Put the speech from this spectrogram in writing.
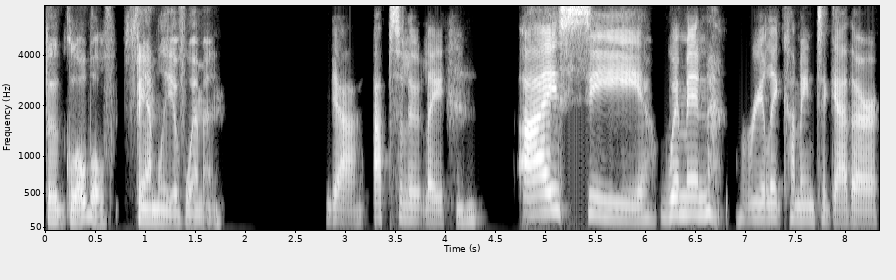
the global family of women. Yeah, absolutely. Mm-hmm. I see women really coming together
